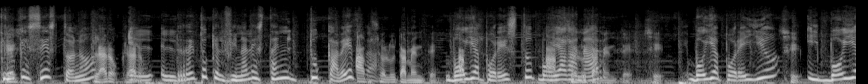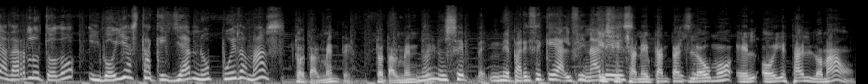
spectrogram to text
creo es- que es esto, ¿no? Claro, claro. El, el reto que al final está en tu cabeza. Absolutamente. Voy a por esto, voy a ganar, Absolutamente, sí. voy a por ello Sí. y voy a darlo todo y voy hasta que ya no pueda más. Totalmente, totalmente. No, no sé, me parece que al final Y si es Chanel canta slow-mo, él hoy está enlomado.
